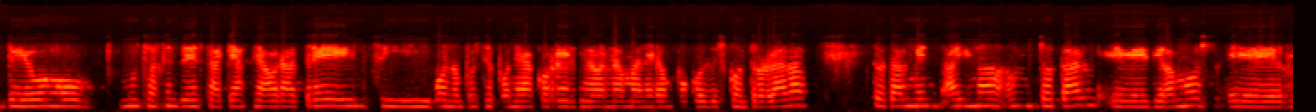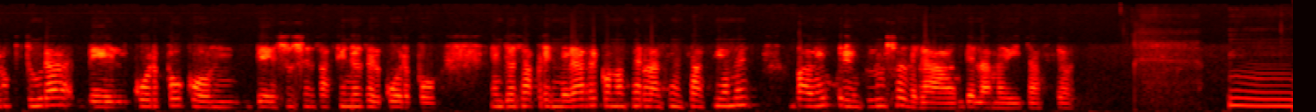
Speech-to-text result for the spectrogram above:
veo mucha gente de esta que hace ahora trails y bueno pues se pone a correr de una manera un poco descontrolada. Totalmente hay una un total eh, digamos eh, ruptura del cuerpo con de sus sensaciones del cuerpo. Entonces aprender a reconocer las sensaciones va dentro incluso de la de la meditación. Mm,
